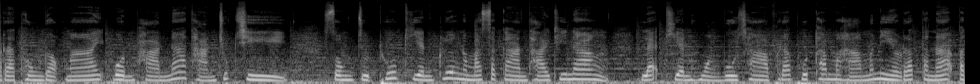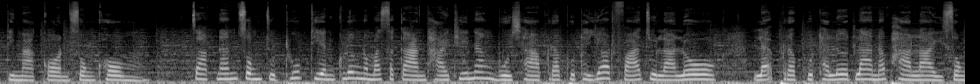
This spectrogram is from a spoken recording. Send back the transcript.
กระทงดอกไม้บนพานหน้าฐานชุกชี ทรงจุดธูปเทียนเครื่องนมัสการท้ายที่นั่ง และเทียนห่วงบูชาพระพุทธมหามณีรัตนปฏิมากรทรงคม จากนั้นทรงจุดธูปเทียนเครื่องนมัสการท้ายที่นั่งบูชาพระพุทธยอดฟ้าจุฬาโลก และพระพุทธเลิศล่านภาลัยทรง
